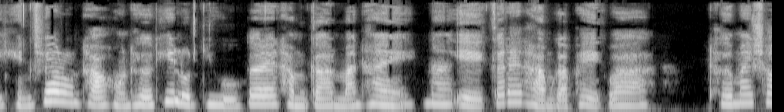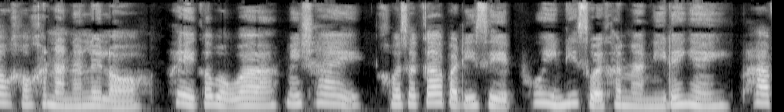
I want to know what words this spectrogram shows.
กเห็นเชือกรองเท้าของเธอที่หลุดอยู่ ก็ได้ทำการมัดให้ นางเอกก็ได้ถามกับพระเอกว่า เธอไม่ชอบเขาขนาดนั้นเลยเหรอพระเอกก็บอกว่าไม่ใช่ เขาจะกล้าปฏิเสธ ผู้หญิงที่สวยขนาดนี้ได้ไง ภาพ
